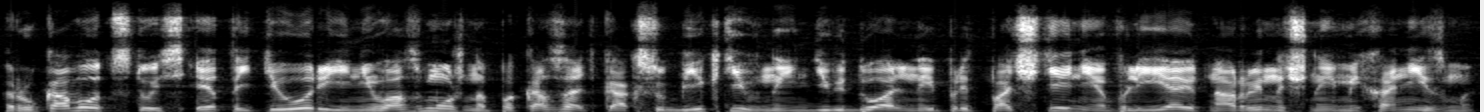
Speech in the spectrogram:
Руководствуясь этой теорией, невозможно показать, как субъективные индивидуальные предпочтения влияют на рыночные механизмы.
